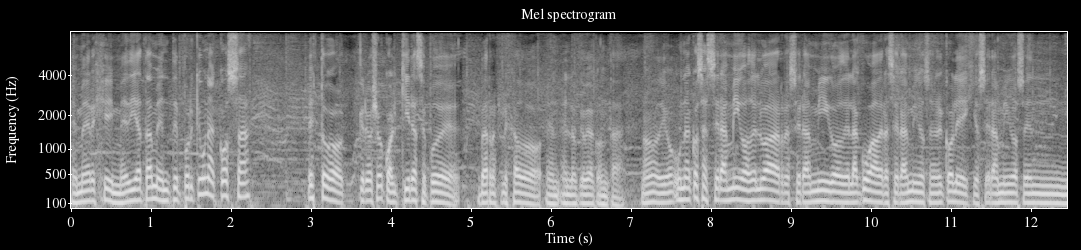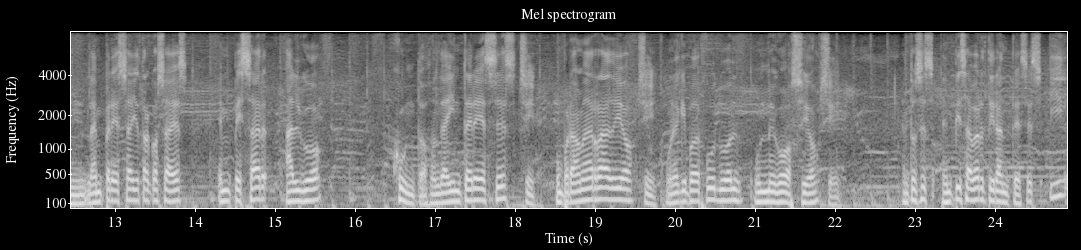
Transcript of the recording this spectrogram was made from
emerge inmediatamente, porque una cosa, esto creo yo cualquiera se puede ver reflejado en, en lo que voy a contar. ¿no? Digo, una cosa es ser amigos del barrio, ser amigos de la cuadra, ser amigos en el colegio, ser amigos en la empresa, y otra cosa es empezar algo juntos, donde hay intereses, Sí, un programa de radio, Sí. un equipo de fútbol, un negocio. sí. Entonces empieza a haber tiranteses y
